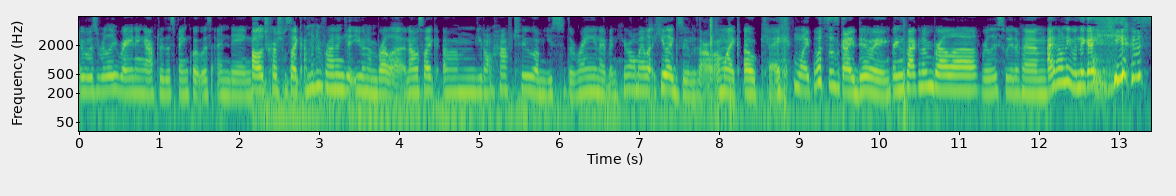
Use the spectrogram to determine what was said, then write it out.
It was really raining after this banquet was ending. College Crush was like, I'm gonna run and get you an umbrella. And I was like, um, you don't have to. I'm used to the rain. I've been here all my life. He like zooms out. I'm like, okay. I'm like, what's this guy doing? Brings back an umbrella. Really sweet of him. I don't even think I used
